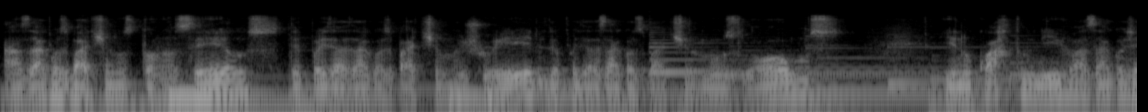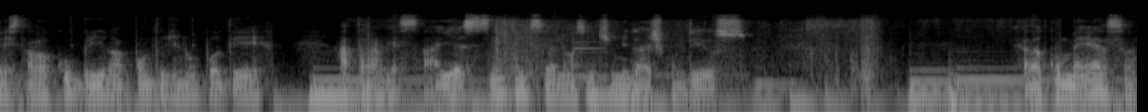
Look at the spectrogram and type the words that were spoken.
as águas batiam nos tornozelos, depois as águas batiam no joelho, depois as águas batiam nos lombos. E no quarto nível as águas já estavam cobrindo a ponto de não poder atravessar. E assim tem que ser a nossa intimidade com Deus. Ela começa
